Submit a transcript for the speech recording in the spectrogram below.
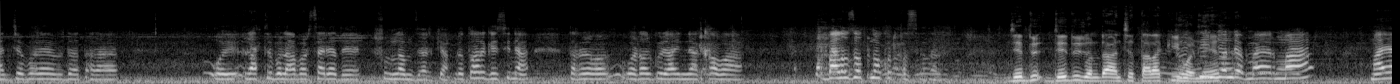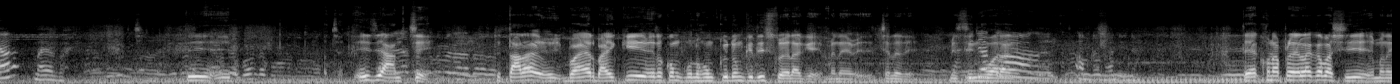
আনছে পরে তারা ওই রাত্রিবেলা আবার সারিয়া দেয় শুনলাম যে আর কি। আমরা তো আর গেছি না তারা অর্ডার করে আইন না খাওয়া। ভালো যত্ন করতেছে তারা। যে যে দুইজনটা আনছে তারা কি হয় তিনজন মায়ের মা মায়া মায়ের ভাই। আচ্ছা এই যে আনছে তো তারা মায়ের বাইক কি এরকম কোনো হুমকি টুমকি দিচ্ছিল এর আগে মানে ছেলেরে? মিসিং হওয়ার আগে? আমরা জানি না। তো এখন আপনার এলাকাবাসী মানে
